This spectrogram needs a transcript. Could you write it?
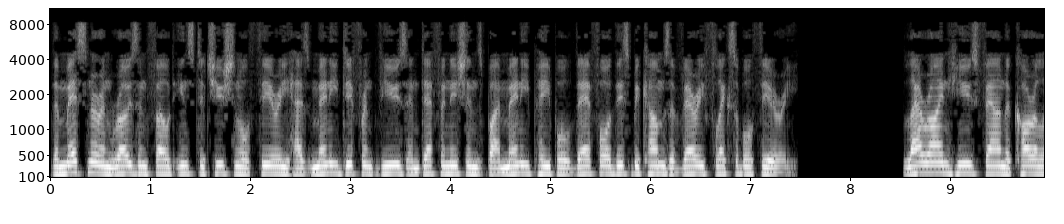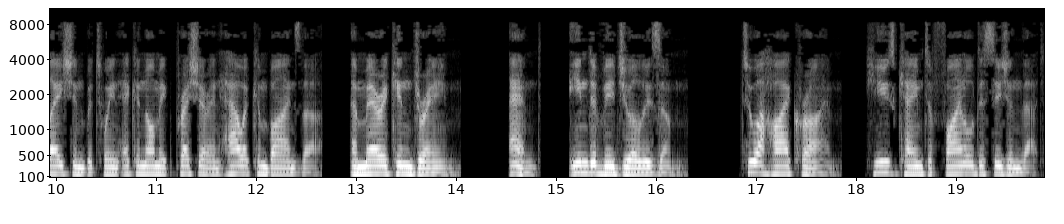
The Messner and Rosenfeld institutional theory has many different views and definitions by many people therefore this becomes a very flexible theory. Lorine Hughes found a correlation between economic pressure and how it combines the «American dream» and individualism to a high crime. Hughes came to final decision that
